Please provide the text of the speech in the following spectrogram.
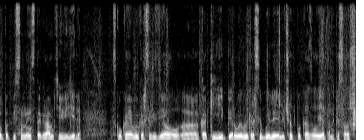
Кто подписан на Инстаграм, те видели сколько я выкрасок сделал, э, какие первые выкрасы были, лючок показывал, я там писал, что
